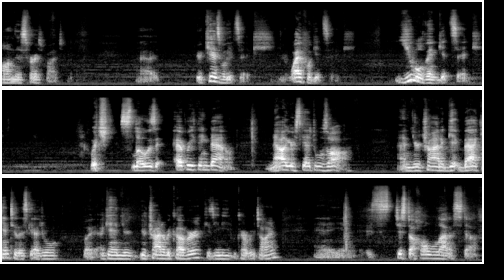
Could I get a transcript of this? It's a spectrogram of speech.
on this first project. Uh, your kids will get sick. Your wife will get sick. You will then get sick, which slows everything down. Now your schedule's off, and you're trying to get back into the schedule. But again, you're you're trying to recover because you need recovery time, and it's just a whole lot of stuff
